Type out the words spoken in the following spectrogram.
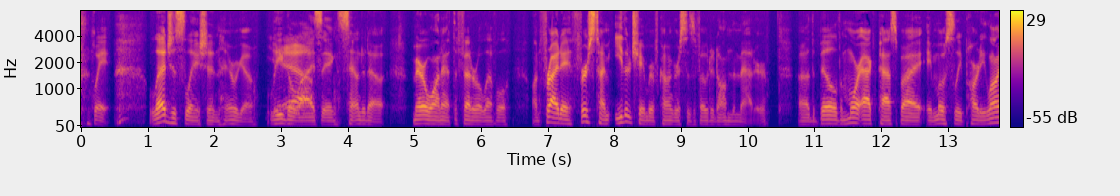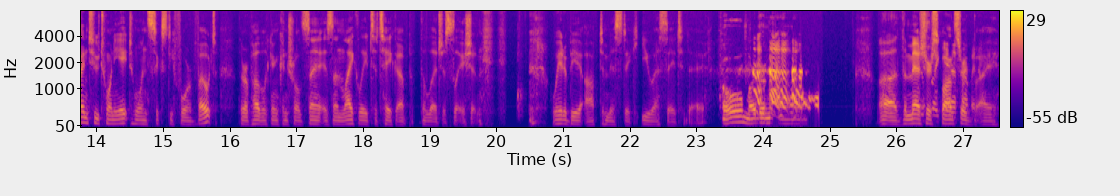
wait, legislation. Here we go. Legalizing, sound it out. Marijuana at the federal level on Friday, first time either chamber of Congress has voted on the matter. Uh, the bill, the MORE Act, passed by a mostly party line 228 to 164 vote. The Republican controlled Senate is unlikely to take up the legislation. Way to be optimistic, USA Today. oh, murder. McDonald. Uh, the measure, like sponsored by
